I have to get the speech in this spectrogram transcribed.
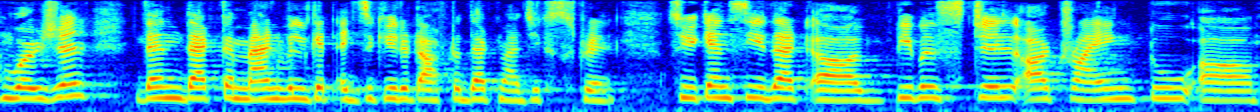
version, then that command will get executed after that magic string. So you can see that uh, people still are trying to uh,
